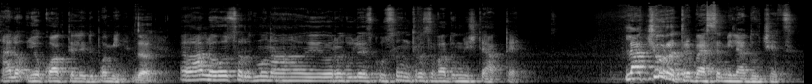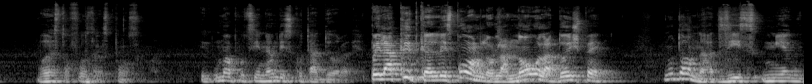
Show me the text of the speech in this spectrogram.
Alo, eu cu actele după mine. Da. Alo, sărut mâna, eu Rădulescu sunt, trebuie să vă aduc niște acte. La ce oră trebuia să mi le aduceți? Bă, ăsta a fost răspunsul. mă. Numai puțin, n-am discutat de oră. Păi la cât? Că le spun oamenilor, la 9, la 12? Nu, doamna, ați zis mie-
